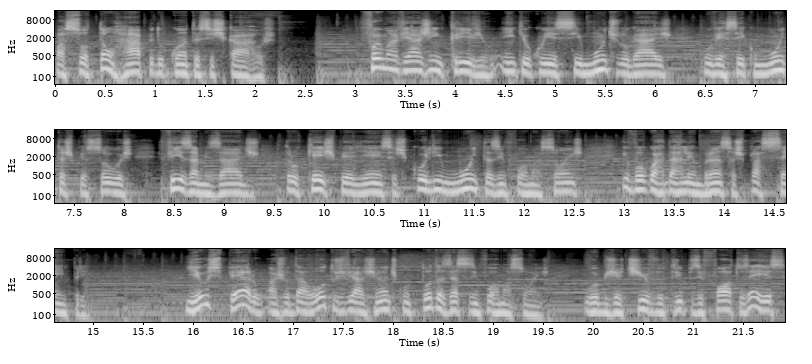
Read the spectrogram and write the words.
Passou tão rápido quanto esses carros. Foi uma viagem incrível em que eu conheci muitos lugares, conversei com muitas pessoas, fiz amizades, troquei experiências, colhi muitas informações e vou guardar lembranças para sempre. E eu espero ajudar outros viajantes com todas essas informações. O objetivo do Trips e Fotos é esse:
